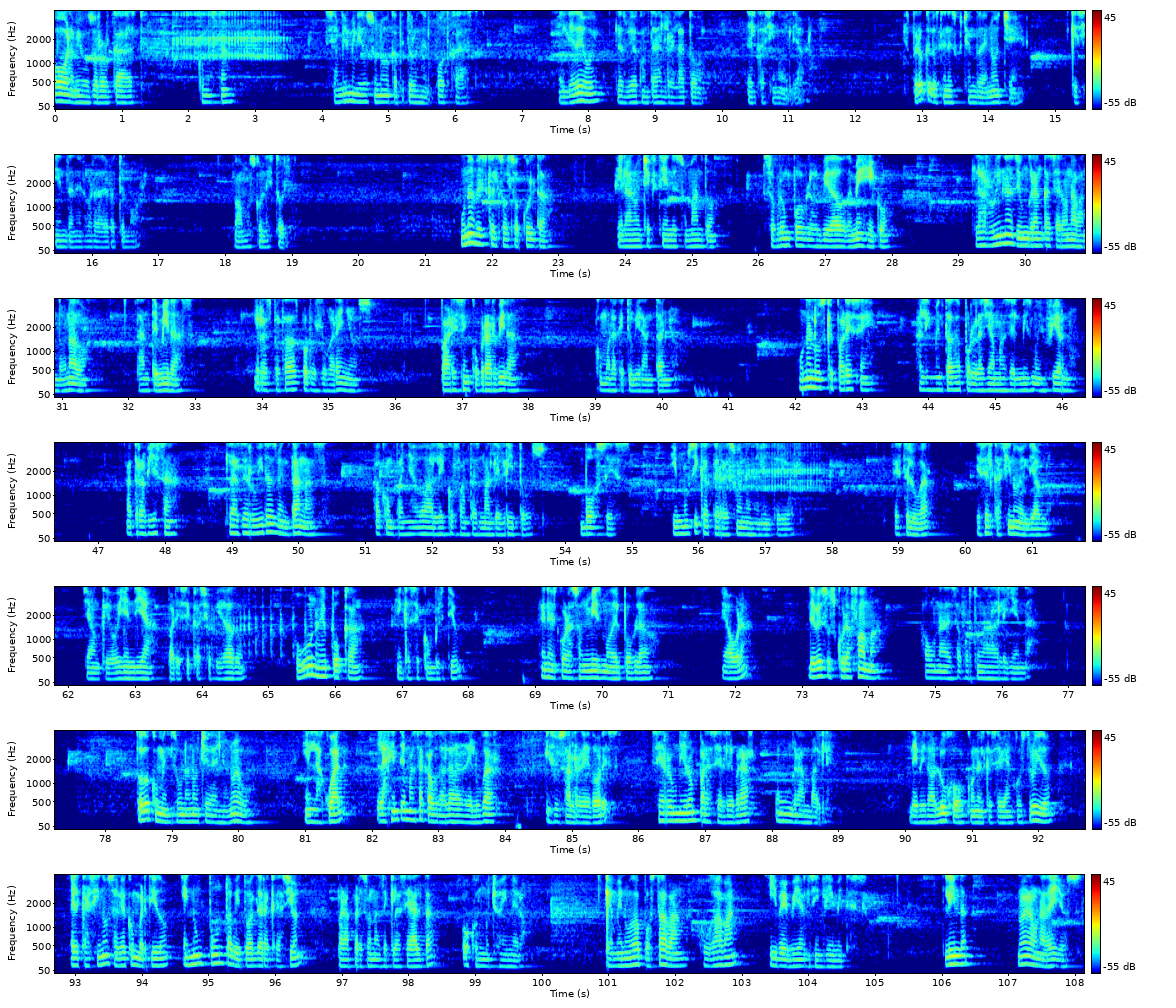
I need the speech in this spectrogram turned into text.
Hola amigos Horrorcast, ¿cómo están? Sean bienvenidos a un nuevo capítulo en el podcast. El día de hoy les voy a contar el relato del Casino del Diablo. Espero que lo estén escuchando de noche y que sientan el verdadero temor. Vamos con la historia. Una vez que el sol se oculta y la noche extiende su manto sobre un pueblo olvidado de México, las ruinas de un gran caserón abandonado, tan temidas y respetadas por los lugareños, parecen cobrar vida como la que tuviera antaño. Una luz que parece alimentada por las llamas del mismo infierno, atraviesa las derruidas ventanas acompañado al eco fantasmal de gritos, voces y música que resuena en el interior. Este lugar es el Casino del Diablo, y aunque hoy en día parece casi olvidado, hubo una época en que se convirtió en el corazón mismo del poblado, y ahora debe su oscura fama a una desafortunada leyenda. Todo comenzó una noche de Año Nuevo, en la cual la gente más acaudalada del lugar y sus alrededores se reunieron para celebrar un gran baile. Debido al lujo con el que se habían construido, el casino se había convertido en un punto habitual de recreación para personas de clase alta o con mucho dinero, que a menudo apostaban, jugaban y bebían sin límites. Linda no era una de ellos.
